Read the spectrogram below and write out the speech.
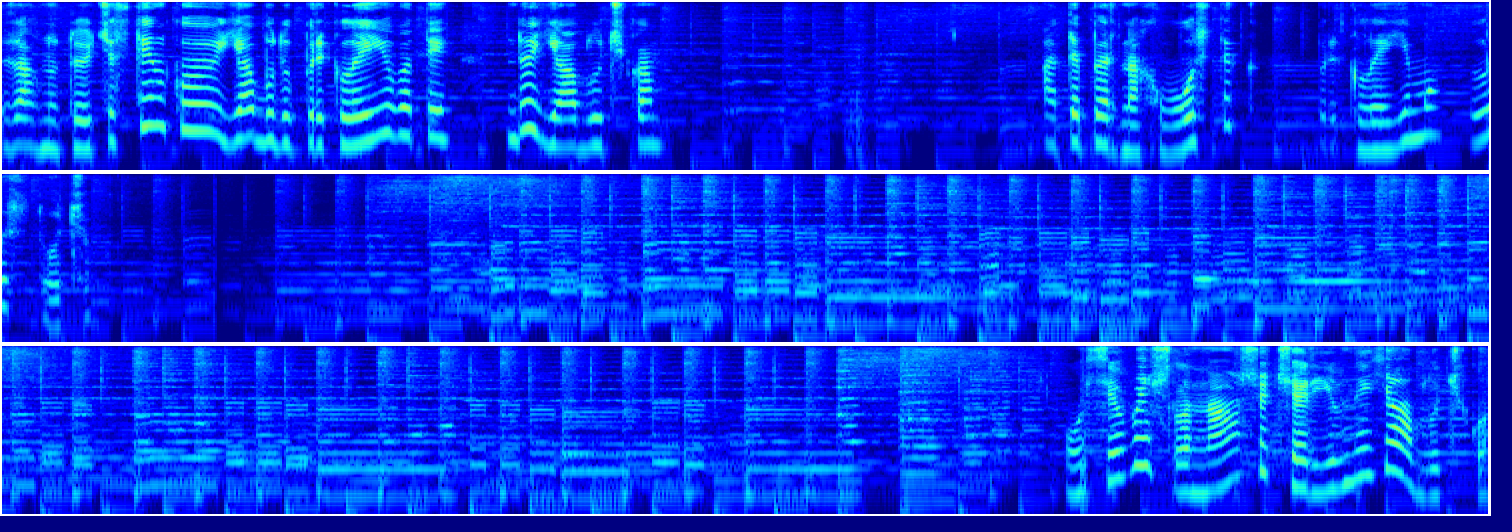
загнутою частинкою я буду приклеювати до яблучка. А тепер на хвостик приклеїмо листочок. Ось і вийшло наше чарівне яблучко,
